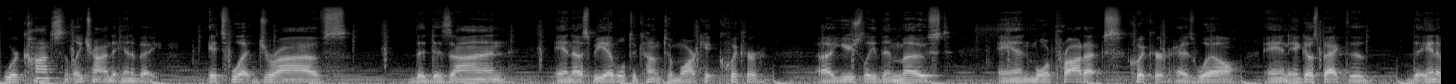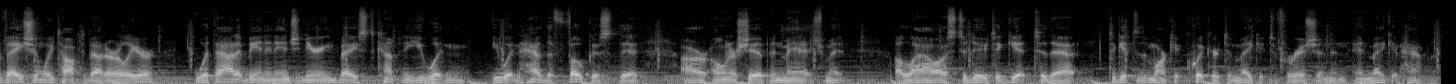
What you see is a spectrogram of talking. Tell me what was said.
We're constantly trying to innovate. It's what drives the design and us be able to come to market quicker, uh, usually than most, and more products quicker as well. And it goes back to the innovation we talked about earlier. Without it being an engineering-based company, you wouldn't, you wouldn't have the focus that our ownership and management allow us to do to get to that, to get to the market quicker, to make it to fruition and, and make it happen.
